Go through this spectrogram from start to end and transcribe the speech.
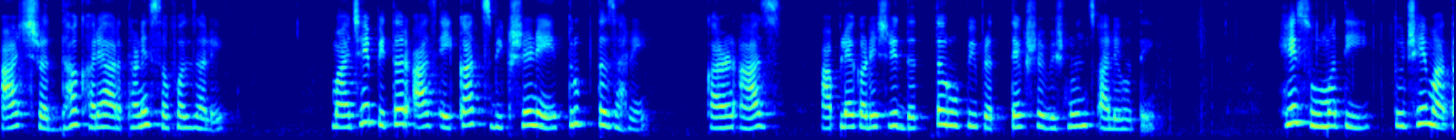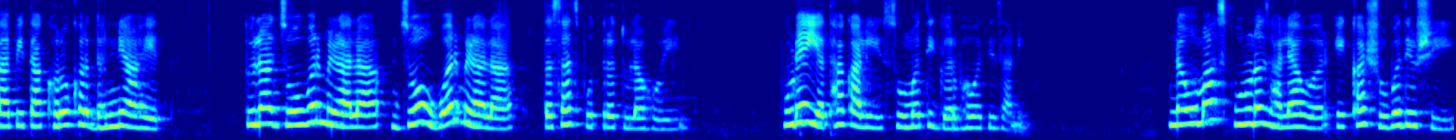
आज श्रद्धा खऱ्या अर्थाने सफल झाले. माझे पितर आज एकाच भिक्षेने तृप्त झाले. कारण आज आपल्याकडे श्री दत्तरूपी प्रत्यक्ष विष्णूंच आले होते. हे सुमती तुझे मातापिता खरोखर धन्य आहेत. तुला जो वर मिळाला जो वर मिळाला तसाच पुत्र तुला होईल. पुढे यथाकाली सुमती गर्भवती झाली. नवमास पूर्ण झाल्यावर एका शुभ दिवशी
